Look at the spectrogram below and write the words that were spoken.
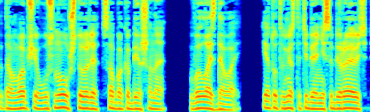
«Ты там вообще уснул, что ли, собака бешеная? Вылазь давай. Я тут вместо тебя не собираюсь».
